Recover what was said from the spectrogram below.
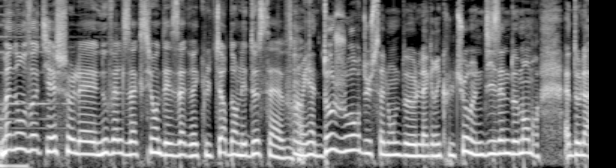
Manon Vautier-Cholet, nouvelles actions des agriculteurs dans les Deux-Sèvres. il y a deux jours du Salon de l'agriculture, une dizaine de membres de la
